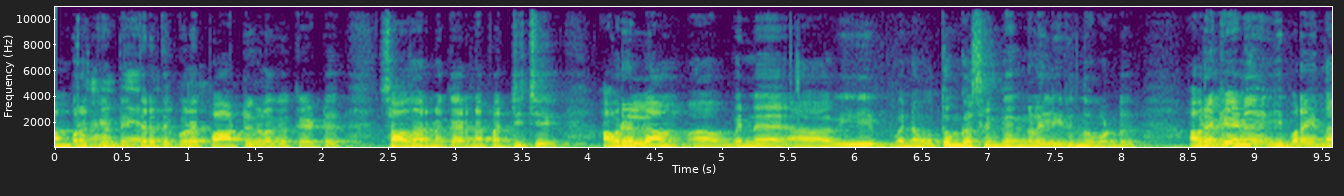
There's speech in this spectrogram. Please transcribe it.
നമ്പറൊക്കെ ഉണ്ട്. ഇത്തരത്തിൽ കുറേ പാട്ടുകളൊക്കെ കേട്ട് സാധാരണക്കാരനെ പറ്റിച്ച് അവരെല്ലാം പിന്നെ ഈ പിന്നെ ഉത്തുംഗ ശൃംഗങ്ങളിൽ ഇരുന്നു കൊണ്ട് അവരൊക്കെയാണ് ഈ പറയുന്ന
